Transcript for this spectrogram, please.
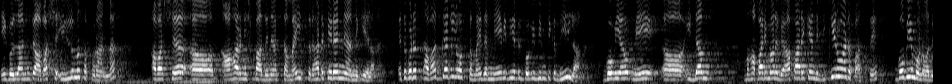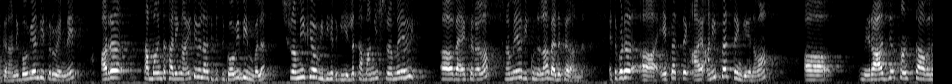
ඒගොල්ලන්ට අවශ්‍ය ඉල්ලුම සපුරන්න අවශ්‍ය ආහාර නිෂ්පාදනයක් තමයි ඉස්සරහට කරන්න යන්න කියලා. එතකොට තවත් ගැටලුවක් තමයි දැන් මේ විදිහට ගොවි බිම් ටික දීලා ගොවිය මේ ඉඩම් මහා පරිමාණ ව්‍යාපාරිකයන්ට විකිරුවාට පස්සේ ගොවිය මොනවද කරන්නේ? ගොවියන්ට ඉතුරු වෙන්නේ අර තමන්ට කලින් අයිති වෙලා තිබිච්ච ගොවි බිම් වල ශ්‍රමිකයෝ විදිහට ගිහිල්ලා තමන්ගේ ශ්‍රමය වැය කරලා ශ්‍රමය විකුණලා වැඩ කරන්න. එතකොට ඒ පැත්තෙන් අනිත් පැත්තෙන් කියනවා මේ රාජ්‍ය සංස්ථාවල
